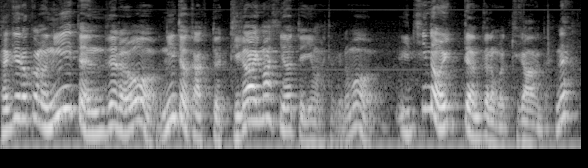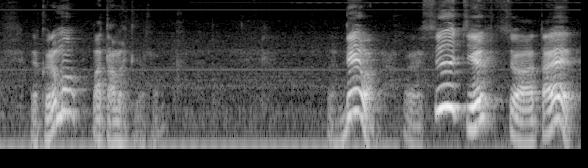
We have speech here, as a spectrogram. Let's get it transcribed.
先ほどこの2.0を2と書くと違いますよと言いましたけども、1の1.0も違うんですね。これもまあ試してください。では、数値 x を与え、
